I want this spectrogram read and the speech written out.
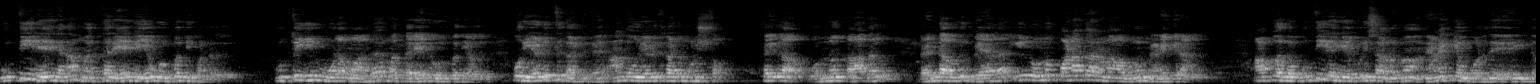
புத்தி ரேகை தான் மற்ற ரேகையை உற்பத்தி பண்றது. புத்தியின் மூலமாக மற்ற ரேகை உற்பத்தி ஆகுது. ஒரு எடுத்துக்காட்டுக்கு அந்த ஒரு எடுத்துக்காட்டு முடிச்சிட்டோம். சரிங்களா? ஒன்று காதல் ரெண்டாவது வேலை இன்னொன்று பணக்காரன் ஆகணும்னு நினைக்கிறாங்க. அப்போ அந்த புத்தி ரேகை எப்படி சார் நினைக்கும் பொழுது இந்த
